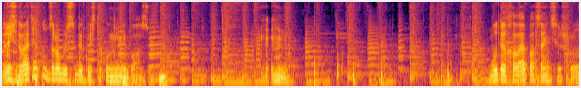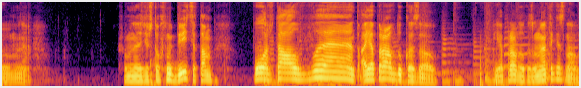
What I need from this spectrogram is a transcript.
До речі, давайте я тут зроблю собі якусь таку міні-базу. Буде халепа в сенсі, що мене. Що мене зіштовхнуть. Дивіться, там портал Вент! А я правду казав. Я правду казав, ну я таки знав.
